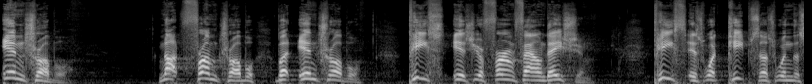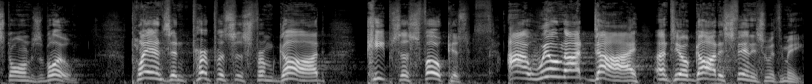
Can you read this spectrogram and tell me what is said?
in trouble. Not from trouble, but in trouble. Peace is your firm foundation. Peace is what keeps us when the storms blow. Plans and purposes from God keeps us focused. I will not die until God is finished with me.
